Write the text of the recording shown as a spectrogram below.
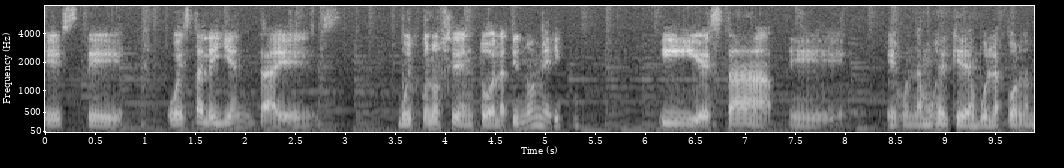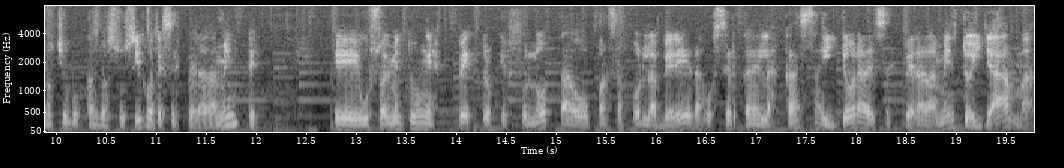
este, o esta leyenda es muy conocida en toda Latinoamérica y esta eh, es una mujer que deambula por la noche buscando a sus hijos desesperadamente. Eh, usualmente un espectro que flota o pasa por las veredas o cerca de las casas y llora desesperadamente o llama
